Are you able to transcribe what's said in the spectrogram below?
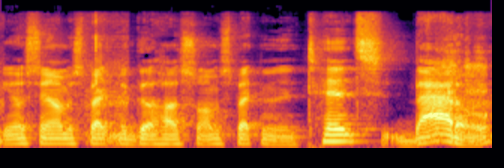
what I'm saying? I'm expecting a good hustle. I'm expecting an intense battle.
